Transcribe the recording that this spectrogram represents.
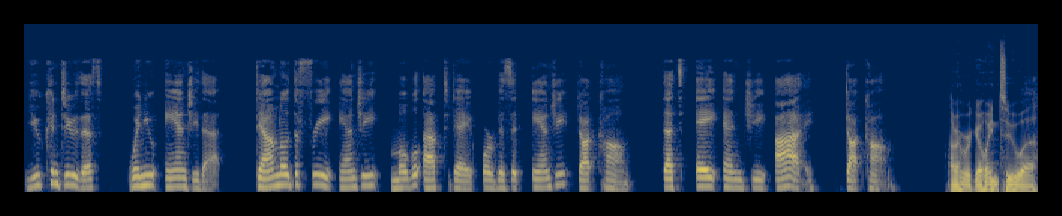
you can do this when you Angi that. Download the free Angi mobile app today or visit Angi.com. That's A-N-G-I dot com. I remember going to, uh,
